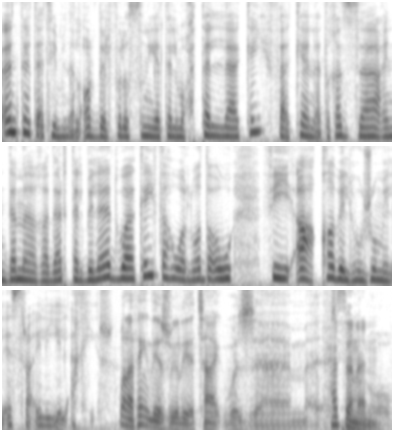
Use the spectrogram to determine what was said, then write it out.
أنت تأتي من الأرض الفلسطينية المحتلة. كيف كانت غزة عندما غادرت البلاد؟ وكيف هو الوضع في أعقاب الهجوم الإسرائيلي الأخير؟ Um, حسنا.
